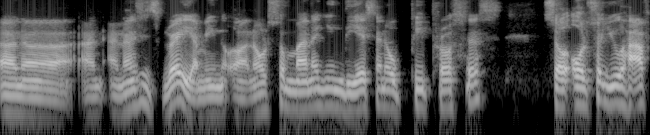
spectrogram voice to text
And uh, and and it's great. I mean and also managing the S&OP process so also you have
